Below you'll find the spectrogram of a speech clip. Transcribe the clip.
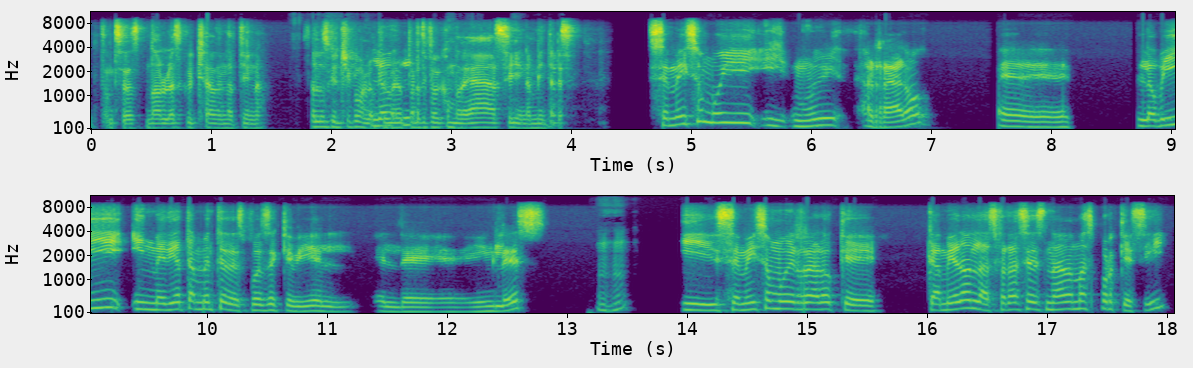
Entonces no lo he escuchado en latino. Solo escuché como la primera parte fue como de, ah, sí, no me interesa. Se me hizo muy, muy raro. Eh, lo vi inmediatamente después de que vi el, el de inglés. Y se me hizo muy raro que cambiaron las frases nada más porque sí.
